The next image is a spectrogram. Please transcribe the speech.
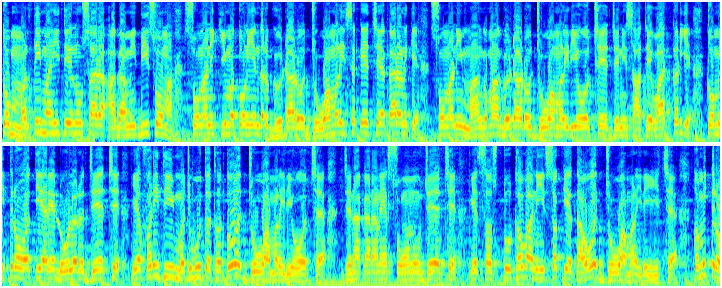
તો મળતી માહિતી અનુસાર આગામી દિવસોમાં સોનાની કિંમતોની અંદર ઘટાડો જોવા મળી શકે છે. કારણ કે સોનાની માંગમાં ઘટાડો જોવા મળી રહ્યો છે. જેની સાથે વાત કરીએ. તો મિત્રો, અત્યારે ડોલર જે છે એ ફરીથી મજબૂત થતો જોવા મળી રહ્યો છે. જેના કારણે સોનું જે છે એ સસ્તું થવાની શક્યતાઓ જોવા મળી રહી છે. તો મિત્રો,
